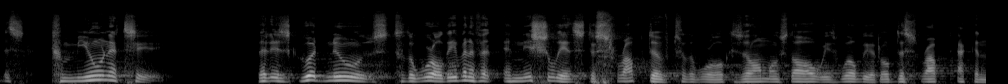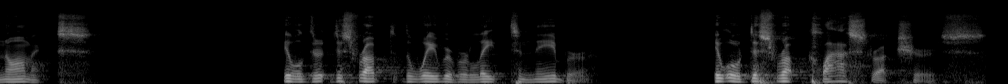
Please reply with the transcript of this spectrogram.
this community that is good news to the world, even if it initially it's disruptive to the world, because it almost always will be. It'll disrupt economics. It will d- disrupt the way we relate to neighbor. It will disrupt class structures.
